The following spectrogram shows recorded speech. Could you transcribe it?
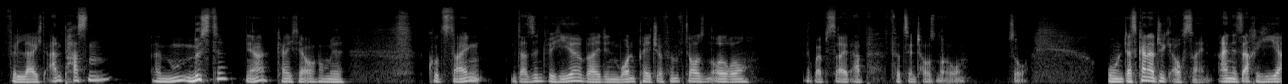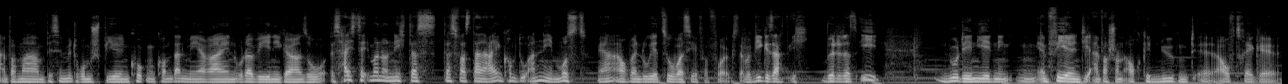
vielleicht anpassen äh, müsste. Ja, kann ich dir auch noch mal kurz zeigen. Da sind wir hier bei den One-Pager 5000 Euro, eine Website ab 14.000 Euro. So. Und das kann natürlich auch sein. Eine Sache hier einfach mal ein bisschen mit rumspielen, gucken, kommt dann mehr rein oder weniger. So, es heißt ja immer noch nicht, dass das, was da reinkommt, du annehmen musst. Ja, auch wenn du jetzt sowas hier verfolgst. Aber wie gesagt, ich würde das eh nur denjenigen empfehlen, die einfach schon auch genügend äh, Aufträge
